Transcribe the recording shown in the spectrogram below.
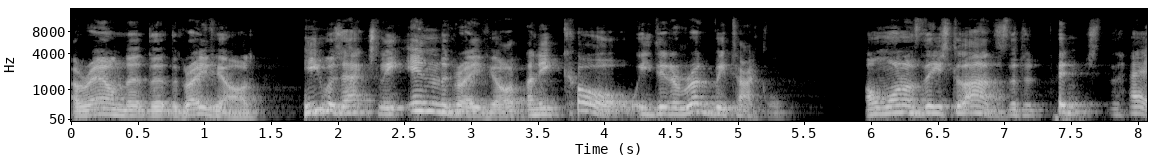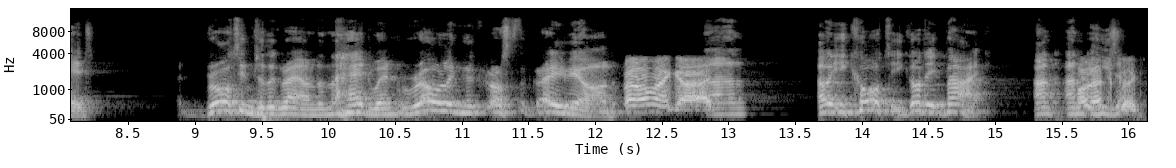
around the, the, the graveyard. He was actually in the graveyard, and he caught. He did a rugby tackle on one of these lads that had pinched the head, brought him to the ground, and the head went rolling across the graveyard. Oh my God! And oh, he caught it. He got it back, and and oh, that's he's, good.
